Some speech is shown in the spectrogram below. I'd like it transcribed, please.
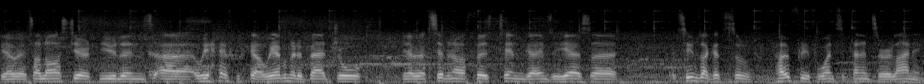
You know, it's our last year at Newlands. Uh, we, have, we haven't got a bad draw. You know, we have got seven of our first 10 games a year, so it seems like it's sort of, hopefully for once the planets are aligning.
